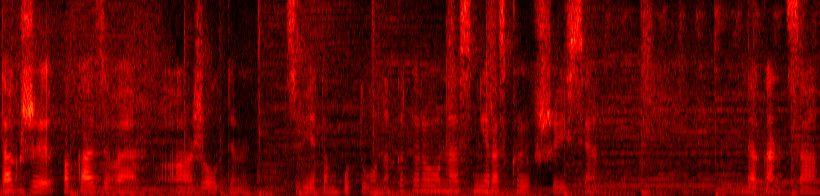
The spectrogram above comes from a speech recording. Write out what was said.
Также показываем э, желтым цветом бутоны, которые у нас не раскрывшиеся до конца.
